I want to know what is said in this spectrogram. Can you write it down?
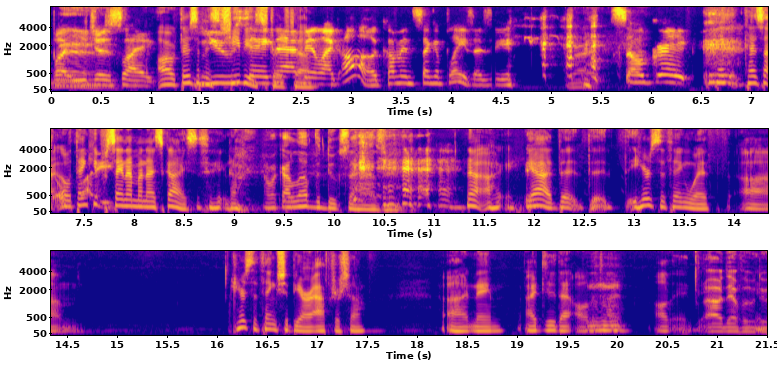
but you just like Oh, there's a you mischievous saying that, though. being like, oh, come in second place. I see. right. so great. because oh thank you for saying i'm a nice guy you know I'm like I love the Dukes of Hazzard. no, uh, yeah the, the, the here's the thing with um here's the thing should be our after show uh name i do that all the time all the, I'll definitely do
